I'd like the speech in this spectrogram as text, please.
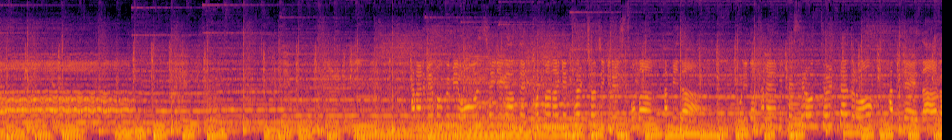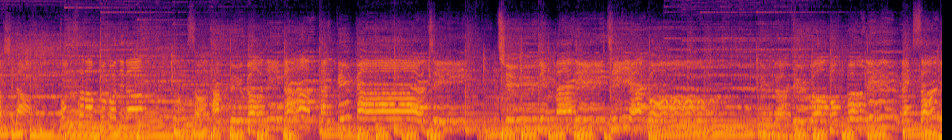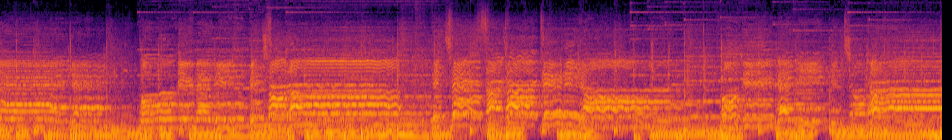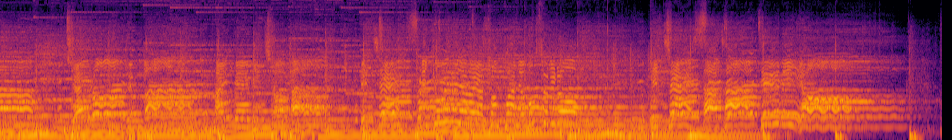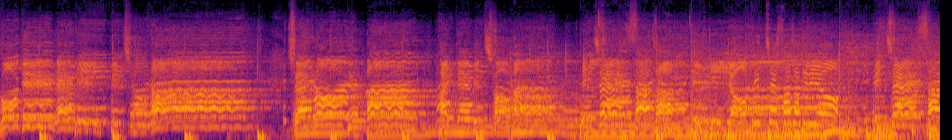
하나님의 복음이 온 세계 가운데 편만하게 펼쳐지기를 소망합니다. 우리도 하나님께 새로운 결단으로 함께 나아갑시다. 동서남북 어디나 동서남북 어디나 땅끝까지 주님만 의지하고 눈 어두워 못 보는 백성에 소리로 빛의 사자 들이여 복음의 빛 비춰라 죄로 든 밤 밝게 비춰라 빛의 사자들이여. 빛의 사자들이여. 빛의 사자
